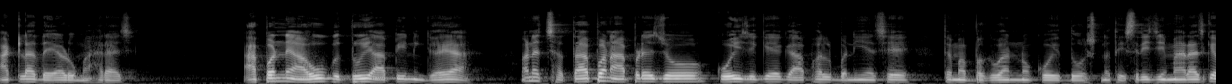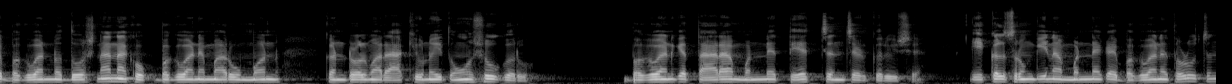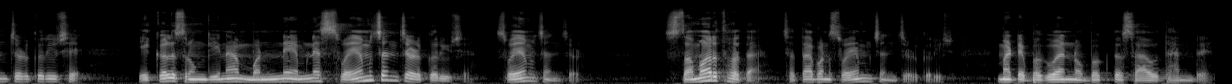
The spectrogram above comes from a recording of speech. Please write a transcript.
આટલા દયાળુ મહારાજ. આપણને આવું બધું આપીને ગયા. અને છતાં પણ આપણે જો કોઈ જગ્યાએ ગાફલ બનીએ છીએ તેમાં ભગવાનનો કોઈ દોષ નથી. શ્રીજી મહારાજ કે, ભગવાનનો દોષ ના નાખો. ભગવાને મારું મન કંટ્રોલમાં રાખ્યું નહીં તો હું શું કરું? ભગવાન કે, તારા મનને તે જ ચંચળ કર્યું છે. એકલ શૃંગીના મનને કાંઈ ભગવાને થોડું ચંચળ કર્યું છે? એકલ શૃંગીના મનને એમને સ્વયં ચંચળ કર્યું છે. સ્વયં ચંચળ. સમર્થ હતા, છતાં પણ સ્વયં ચંચળ કર્યું છે. માટે ભગવાનનો ભક્ત સાવધાન રહે.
